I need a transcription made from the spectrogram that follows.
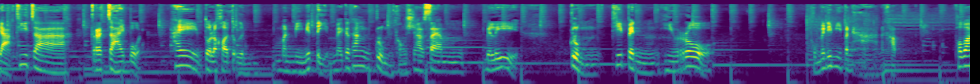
อยากที่จะกระจายบทให้ตัวละครตัวอื่นมันมีมิติแม้กระทั่งกลุ่มของชาแซมบิลลี่ กลุ่มที่เป็นฮีโร่ ผมไม่ได้มีปัญหานะครับ เพราะว่า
